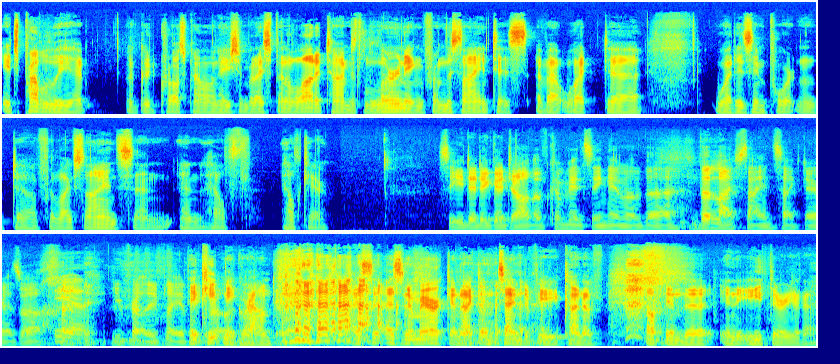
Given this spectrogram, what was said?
it's probably a a good cross pollination, but I spent a lot of times learning from the scientists about what uh, what is important uh, for life science and and health healthcare. So you did a good job of convincing him of the the life science sector as well. Yeah. you probably play a They keep role me grounded. as, as an American, I can tend to be kind of up in the in the ether, you know.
